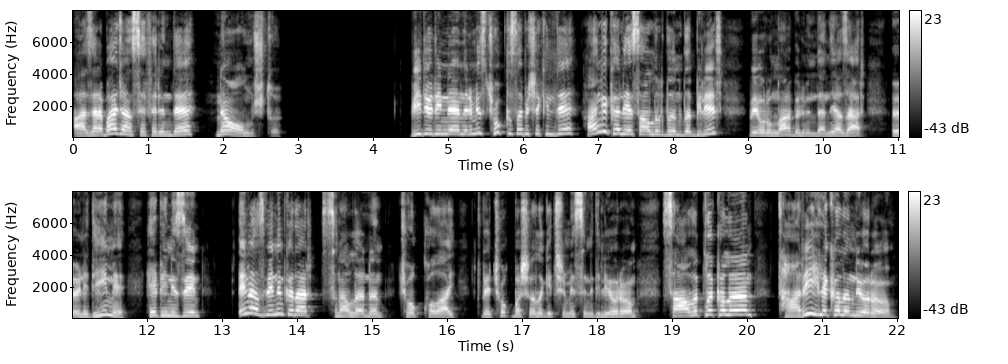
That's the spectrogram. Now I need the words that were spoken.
Azerbaycan seferinde ne olmuştu? Video dinleyenlerimiz çok kısa bir şekilde hangi kaleye saldırdığını da bilir ve yorumlar bölümünden de yazar. Öyle değil mi? Hepinizin en az benim kadar sınavlarının çok kolay ve çok başarılı geçirmesini diliyorum. Sağlıkla kalın, tarihle kalın diyorum.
